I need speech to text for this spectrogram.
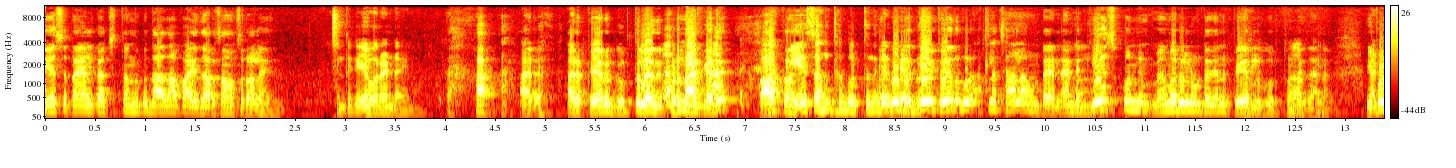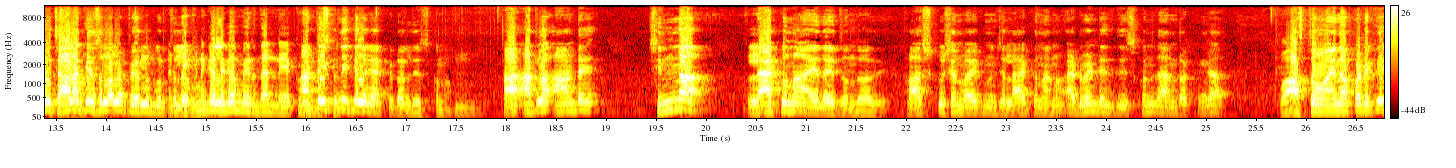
కేసు ట్రయల్కి వచ్చేందుకు దాదాపు ఐదారు సంవత్సరాలు అయింది. ఇంతకీ ఎవరండి ఆయన? అరే అరే పేరు గుర్తులేదు ఇప్పుడు నాకు కానీ వాస్తవం. కేసు అంతా గుర్తుంది పేరు అట్లా చాలా ఉంటాయండి అంటే కేసు కొన్ని మెమరీలు ఉంటాయి కానీ పేర్లు గుర్తుండే దాన్ని ఇప్పుడు చాలా కేసులలో పేర్లు గుర్తులేవు. టెక్నికల్గా మీరు దాన్ని టెక్నికల్గా అక్విటల్ తీసుకున్నాం. అట్లా అంటే చిన్న ల్యాకున ఏదైతుందో అది. ప్రాసిక్యూషన్ వైపు నుంచి ల్యాకునాను అడ్వాంటేజ్ తీసుకుని దాని రకంగా వాస్తవం అయినప్పటికీ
